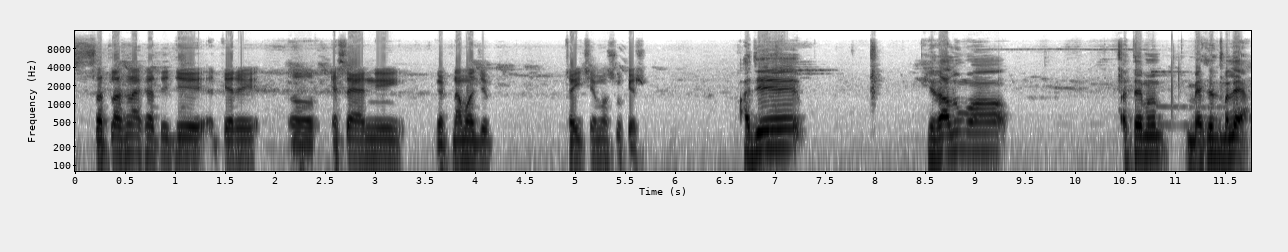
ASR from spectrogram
સતલાસણા ખાતે જે અત્યારે એસઆઈઆરની ઘટનામાં જે થઈ છે એમાં શું કહેશો? આજે ખેરાલુમાં અત્યારે મને મેસેજ મળ્યા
